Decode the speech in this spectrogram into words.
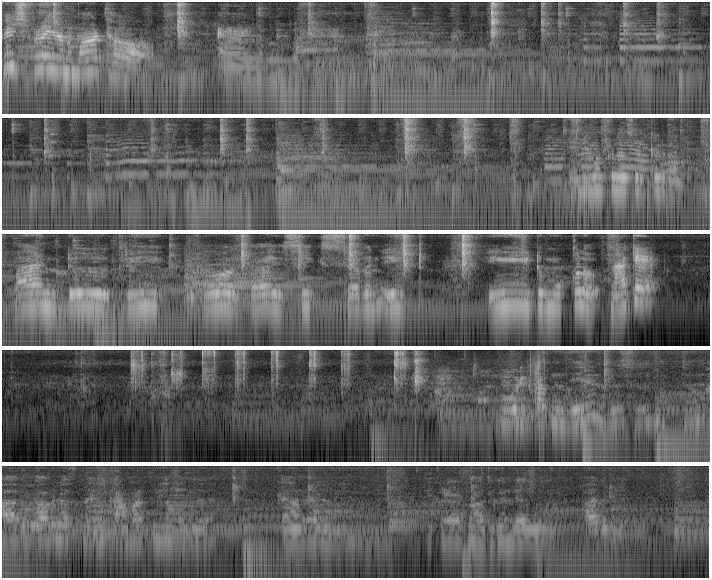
ఫిష్ ఫ్రై అన్నమాట. ఎన్ని మొక్కలు చెక్కడదాం one two three four five six seven eight eight మొక్కలు? నాకే. ఉడికిపోతుంది జ్యూస్ మొత్తం ఆవిరి ఆవిరి వస్తున్నాయి. కనబడుతున్నాయి నీళ్ళు. కెమెరాలని ఇక్కడ అదుగుని లేవు. ఆవిరిలో.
